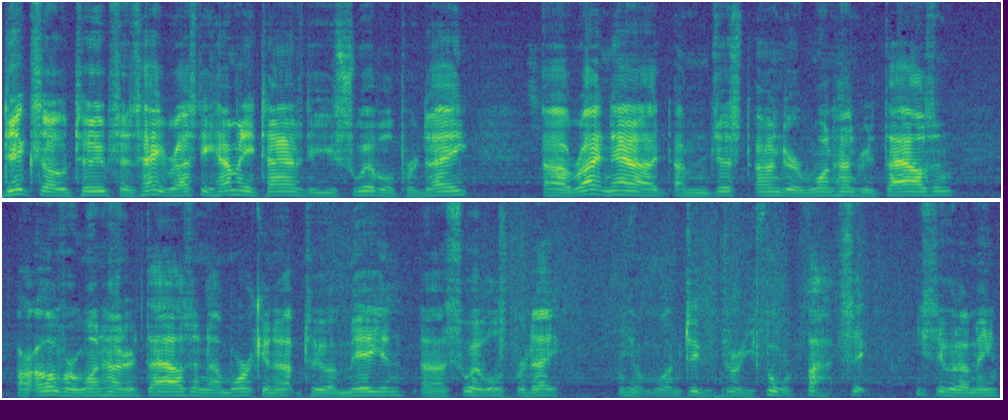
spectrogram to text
Dixo Tube says, Hey Rusty, how many times do you swivel per day? Uh, right now, I'm just under 100,000 or over 100,000. I'm working up to a million uh, swivels per day. You know, one, two, three, four, five, six. You see what I mean?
